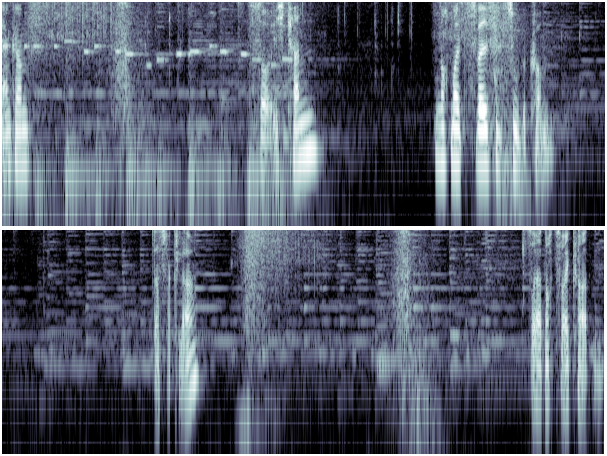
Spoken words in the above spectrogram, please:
Fernkampf. So, ich kann nochmal 12 hinzubekommen. Das war klar. So, er hat noch zwei Karten.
